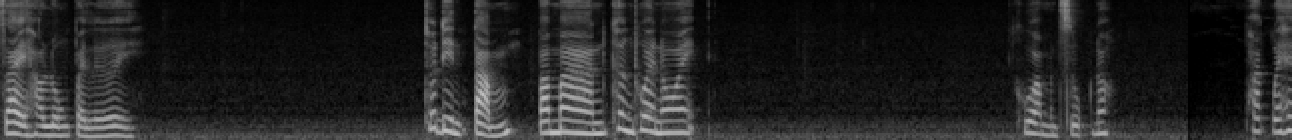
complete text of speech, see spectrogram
ไส้เฮาลงไปเลยทั่วดินต่ำประมาณครึ่งถ้วยน้อย คั่วมันสุกเนาะ พักไว้ให้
